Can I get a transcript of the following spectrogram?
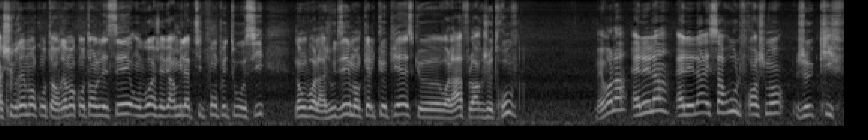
ah, je suis vraiment content, vraiment content de laisser. On voit, j'avais remis la petite pompe et tout aussi. Donc voilà, je vous disais, il manque quelques pièces que voilà, il va falloir que je trouve. Mais voilà, elle est là, elle est là et ça roule, franchement, je kiffe.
